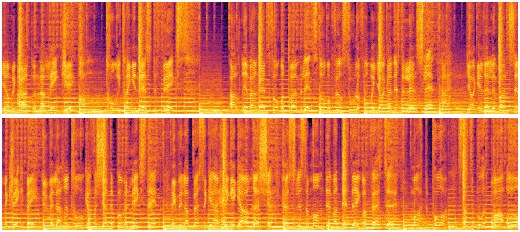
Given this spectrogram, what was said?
gir meg adrenalinkick. Tror jeg trenger neste fiks. Aldri vær redd for å drømme litt. Står opp før sola for å jage neste lønnsslipp. Jager relevanse med clickbait. Du vil aldri tro hva som skjedde på min mixtape. Jeg vil ha bøssige jeg er av rushet. Høsle som om det var dette jeg var født til. Mate på, satser på et bra år.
